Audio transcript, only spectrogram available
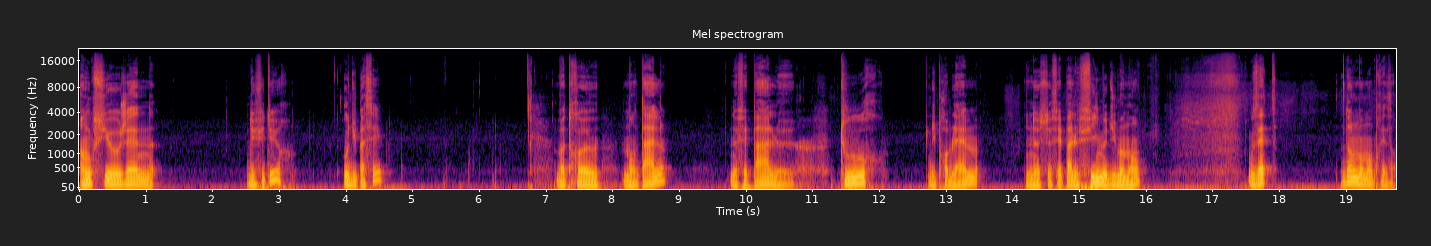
anxiogènes du futur ou du passé. Votre mental ne fait pas le tour du problème, ne se fait pas le film du moment. Vous êtes dans le moment présent.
